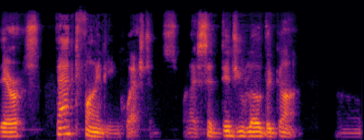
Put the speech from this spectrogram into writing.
they're fact finding questions. When I said, Did you load the gun? Uh,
